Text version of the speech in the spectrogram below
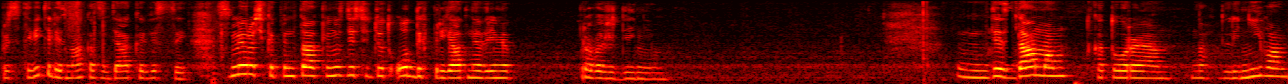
представители знака зодиака весы. Семерочка пентаклей, ну, здесь идет отдых, приятное время провождением. Здесь дама, которая ну, ленива,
